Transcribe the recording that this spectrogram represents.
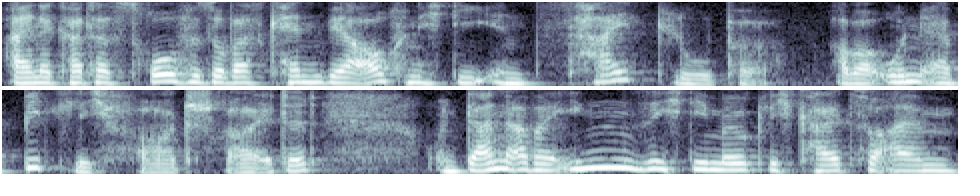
Eine Katastrophe, sowas kennen wir auch nicht, die in Zeitlupe, aber unerbittlich fortschreitet und dann aber in sich die Möglichkeit zu einem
